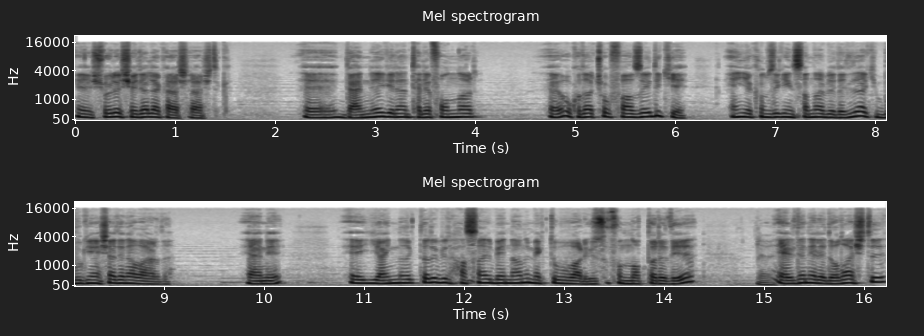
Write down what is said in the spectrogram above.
e, şöyle şeylerle karşılaştık. E, derneğe gelen telefonlar e, o kadar çok fazlaydı ki en yakınımızdaki insanlar bile dediler ki bu gençlerde ne vardı? Yani e, yayınladıkları bir Hasan el Benna'nın mektubu var Yusuf'un notları diye. Evet. Elden ele dolaştı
